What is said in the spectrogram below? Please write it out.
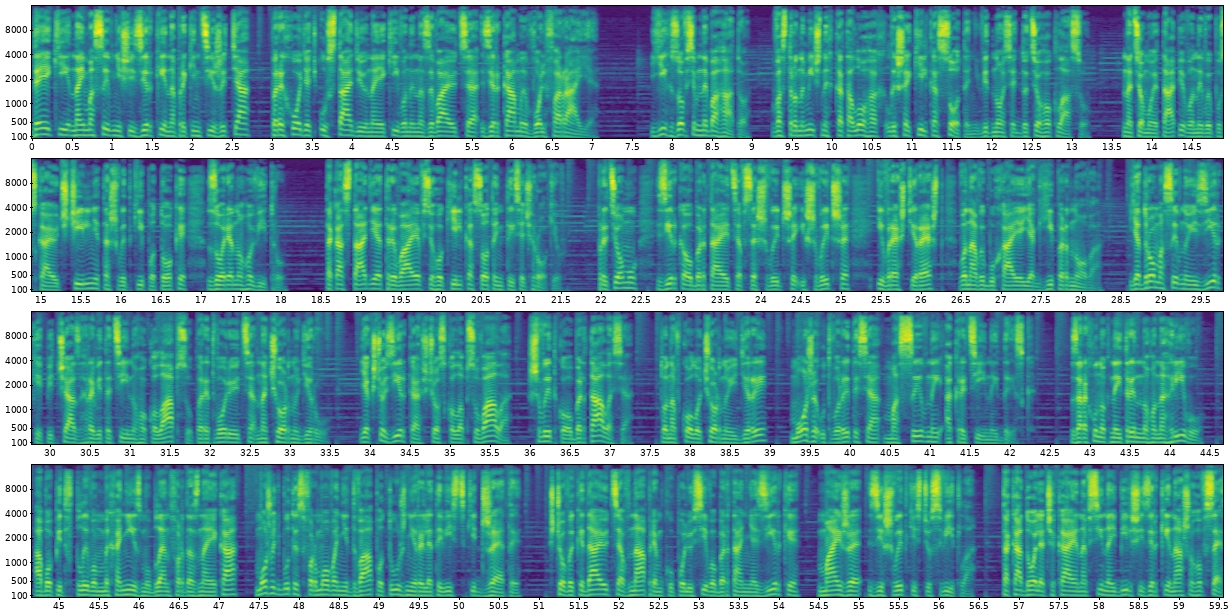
Деякі наймасивніші зірки наприкінці життя переходять у стадію, на якій вони називаються зірками Вольфа-Рає. Їх зовсім небагато. В астрономічних каталогах лише кілька сотень відносять до цього класу. На цьому етапі вони випускають щільні та швидкі потоки зоряного вітру. Така стадія триває всього кілька сотень тисяч років. При цьому зірка обертається все швидше і швидше, і, врешті-решт, вона вибухає як гіпернова. Ядро масивної зірки під час гравітаційного колапсу перетворюється на чорну діру. Якщо зірка, що сколапсувала, швидко оберталася, то навколо чорної діри може утворитися масивний акреційний диск. За рахунок нейтринного нагріву або під впливом механізму Бленфорда знаяка можуть бути сформовані два потужні релятивістські джети, що викидаються в напрямку полюсів обертання зірки майже зі швидкістю світла. Така доля чекає на всі найбільші зірки нашого всесвіту.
